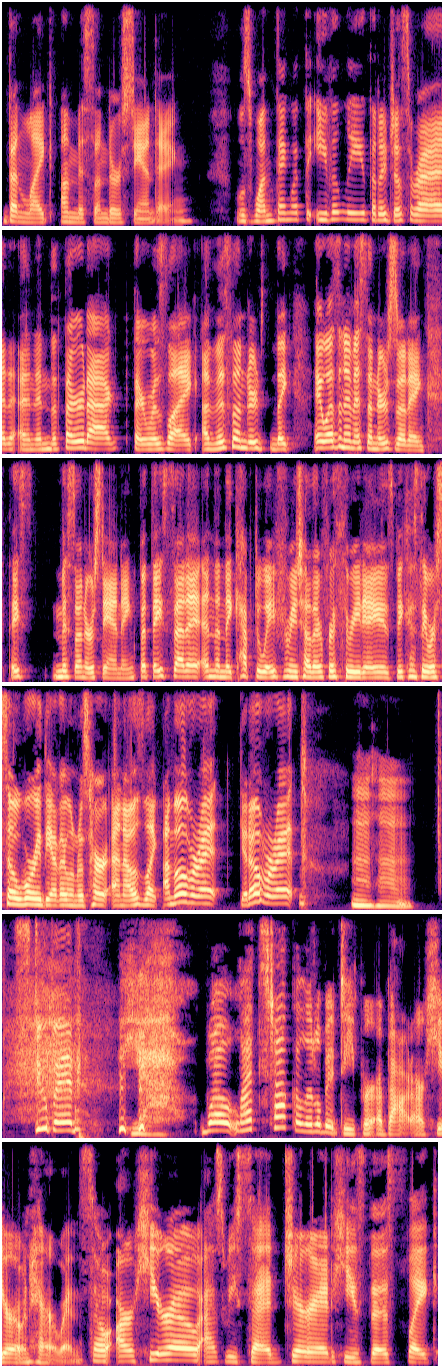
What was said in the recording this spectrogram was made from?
than like a misunderstanding was one thing with the Eva Leigh that I just read, and in the third act there was like a misunder like it wasn't a misunderstanding. They misunderstanding, but they said it and then they kept away from each other for three days because they were so worried the other one was hurt. And I was like, I'm over it. Get over it. Mm-hmm. Stupid. yeah. Well, let's talk a little bit deeper about our hero and heroine. So, our hero, as we said, Jared, he's this like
